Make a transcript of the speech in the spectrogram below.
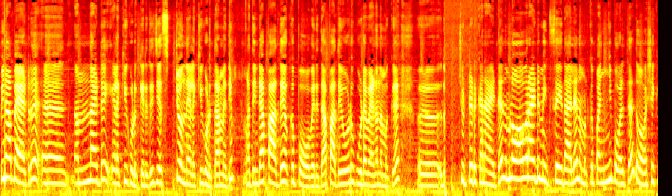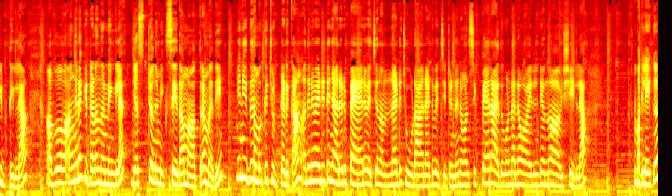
പിന്നെ ആ ബാറ്റർ നന്നായിട്ട് ഇളക്കി കൊടുക്കരുത്. ജസ്റ്റ് ഒന്ന് ഇളക്കി കൊടുത്താൽ മതി. അതിന്റെ ആ പതയൊക്കെ പോവരുത്. ആ പതയോട് കൂടെ വേണം നമുക്ക് ചുട്ടെടുക്കാനായിട്ട്. നമ്മൾ ഓവറായിട്ട് മിക്സ് ചെയ്താൽ നമുക്ക് പഞ്ഞി പോലത്തെ ദോശ കിട്ടില്ല. അപ്പോൾ അങ്ങനെ കിട്ടണമെന്നുണ്ടെങ്കിൽ ജസ്റ്റ് ഒന്ന് മിക്സ് ചെയ്താൽ മാത്രം മതി. ഇനി ഇത് നമുക്ക് ചുട്ടെടുക്കാം. അതിന് വേണ്ടിയിട്ട് ഞാനൊരു പാൻ വെച്ച് നന്നായിട്ട് ചൂടാവാനായിട്ട് വെച്ചിട്ടുണ്ട്. നോൺ സ്റ്റിക്ക് പാൻ ആയതുകൊണ്ട് തന്നെ ഓയിലിന്റെ ഒന്നും ആവശ്യമില്ല. അപ്പം അതിലേക്ക്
